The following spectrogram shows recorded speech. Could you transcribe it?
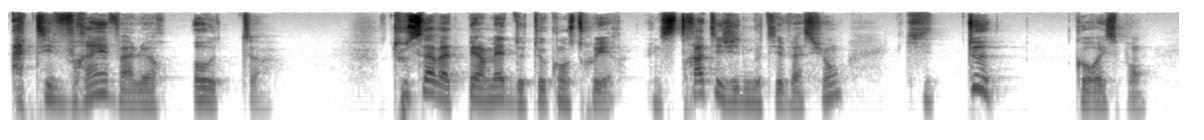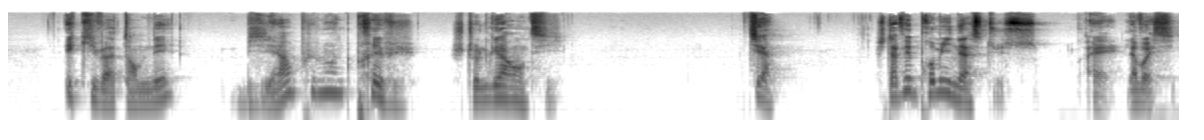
à tes vraies valeurs hautes. Tout ça va te permettre de te construire une stratégie de motivation qui te correspond et qui va t'emmener bien plus loin que prévu, je te le garantis. Tiens, je t'avais promis une astuce. Allez, la voici.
